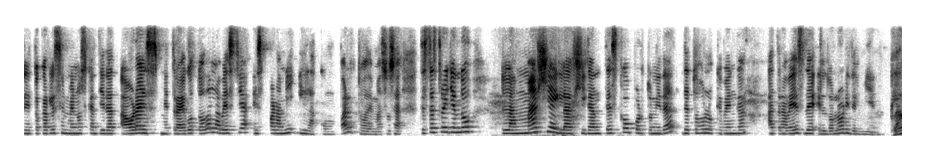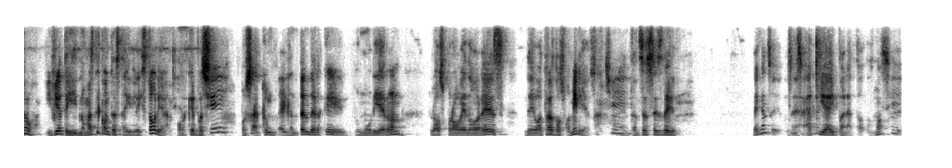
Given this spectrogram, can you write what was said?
y tocarles en menos cantidad. Ahora es, me traigo toda la bestia, es para mí y la comparto además. O sea, te estás trayendo la magia y la gigantesca oportunidad de todo lo que venga a través del dolor y del miedo. Claro, y fíjate, y nomás te contesta ahí la historia, porque pues, Sí, pues hay, que, hay que entender que murieron los proveedores de otras dos familias. Sí. Entonces es de, vénganse, o sea, aquí hay para todos, ¿no? sí.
